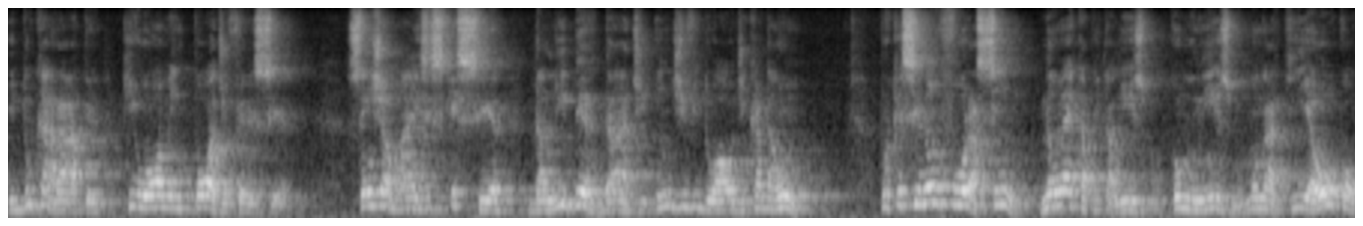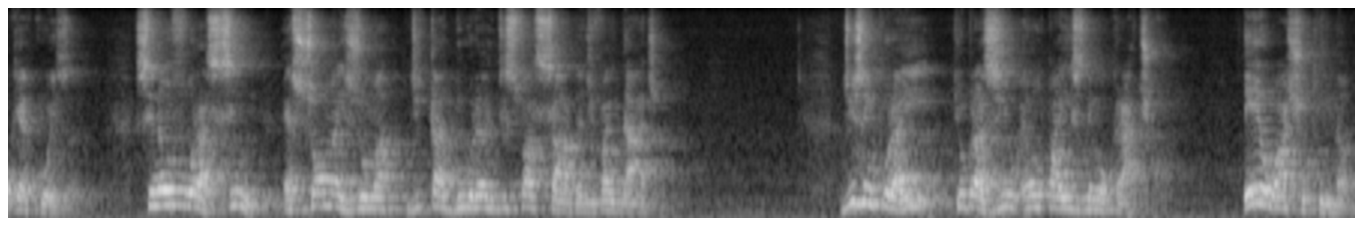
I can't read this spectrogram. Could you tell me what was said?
e do caráter que o homem pode oferecer, sem jamais esquecer da liberdade individual de cada um. Porque se não for assim, não é capitalismo, comunismo, monarquia ou qualquer coisa. Se não for assim, é só mais uma ditadura disfarçada de vaidade. Dizem por aí que o Brasil é um país democrático. Eu acho que não.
